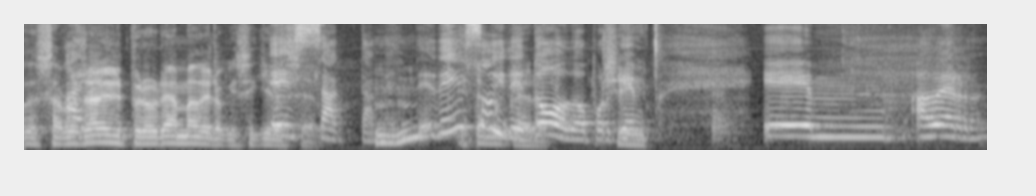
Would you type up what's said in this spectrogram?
desarrollar al- el programa de lo que se quiere hacer. Exactamente. De eso y de claro. todo, porque, Sí. eh, a ver,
